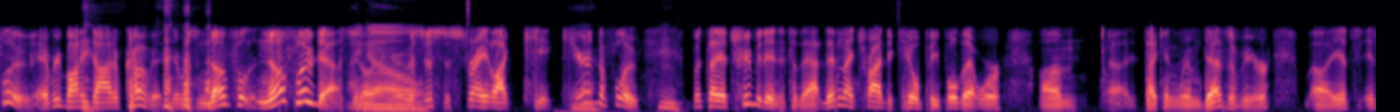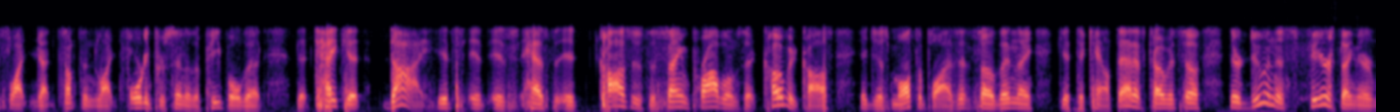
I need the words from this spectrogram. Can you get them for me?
flu. Everybody died of COVID. There was no flu, no flu deaths. You I know. It was just a straight like cu- cured Yeah. the flu, but they attributed it to that. Then they tried to kill people that were. Um, uh, taking remdesivir, uh, it's it's like got something like forty percent of the people that that take it die. It's it is has it causes the same problems that COVID caused. It just multiplies it. So then they get to count that as COVID. So they're doing this fear thing. They're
